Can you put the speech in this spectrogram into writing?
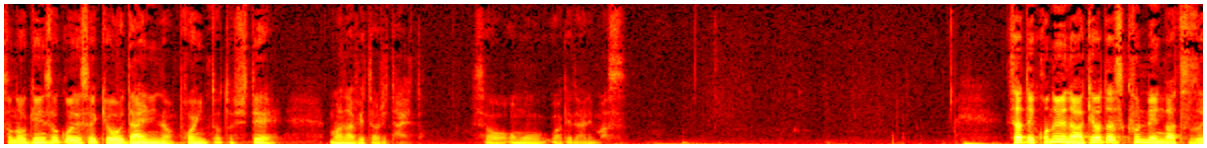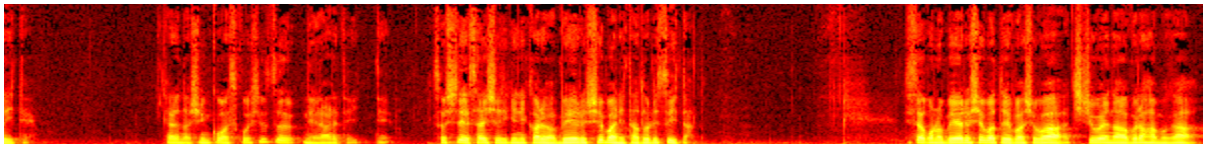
その原則をですね今日第2のポイントとして学び取りたいとそう思うわけでありますさてこのような明け渡す訓練が続いて彼の信仰は少しずつ練られていってそして最終的に彼はベールシェバにたどり着いた。実はこのベールシェバという場所は父親のアブラハムが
